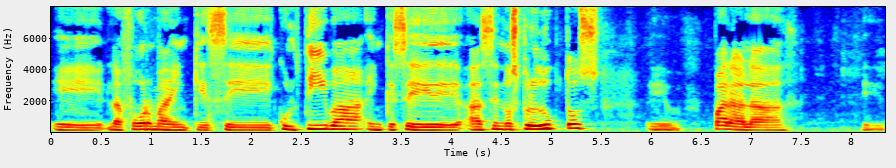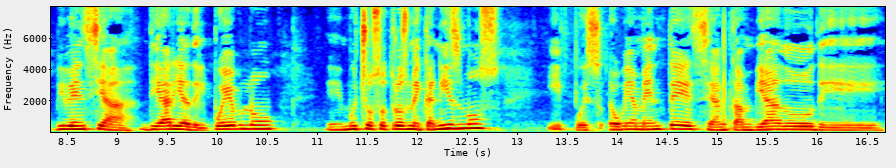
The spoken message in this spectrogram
eh, la forma en que se cultiva, en que se hacen los productos eh, para la eh, vivencia diaria del pueblo, muchos otros mecanismos y pues obviamente se han cambiado de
